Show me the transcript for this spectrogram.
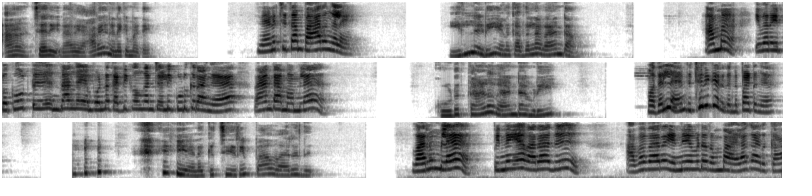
ஆ சரி வேற யாரையும் நினைக்க மாட்டேன். நினைச்சு தான் பாருங்களேன். இல்லடி எனக்கு அதெல்லாம் வேண்டாம். இவரை இப்ப கூப்பிட்டு இந்தாங்க என் பொண்ணை கட்டிக்கோங்கன்னு சொல்லி கொடுக்குறாங்க. வேண்டாமாம்ல கொடுத்தாலும் வேண்டாம்டி. முதல்ல இந்த சிரிக்கிறது நிப்பாட்டுங்க. எனக்கு சிரிப்பா வருது. வரும்ல? பின்ன ஏன் வராது. அவ வேற என்னைய விட ரொம்ப அழகா இருக்கா?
